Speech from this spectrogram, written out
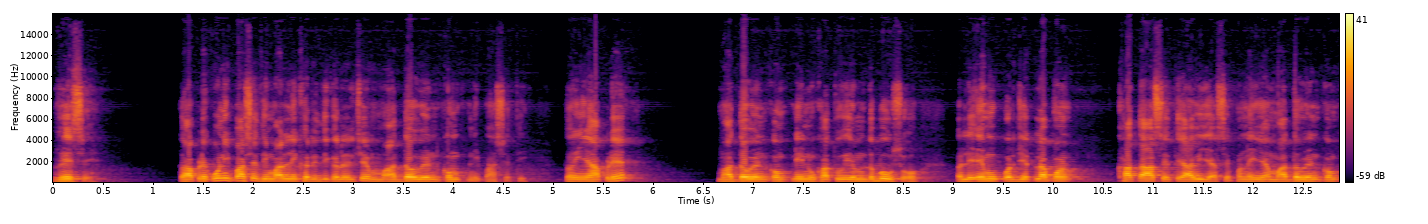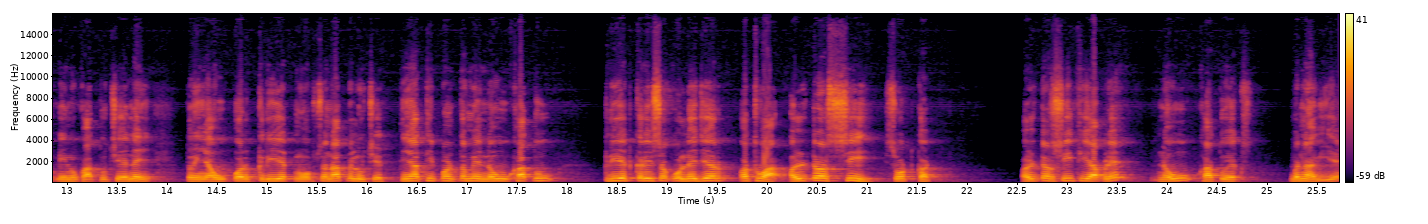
રહેશે. તો આપણે કોની પાસેથી માલની ખરીદી કરેલી છે? માધવ એન્ડ કંપની પાસેથી. તો અહીંયા આપણે માધવ એન્ડ કંપનીનું ખાતું એમ દબાવશો. એટલે એમ ઉપર જેટલા પણ ખાતા હશે તે આવી જશે. પણ અહીંયા માધવ એન્ડ કંપનીનું ખાતું છે નહીં, તો અહીંયા ઉપર ક્રિએટનું ઓપ્શન આપેલું છે. ત્યાંથી પણ તમે નવું ખાતું ક્રિએટ કરી શકો લેજર અથવા અલ્ટર સી શોર્ટકટ અલ્ટર સીથી આપણે નવું ખાતું એક બનાવીએ.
